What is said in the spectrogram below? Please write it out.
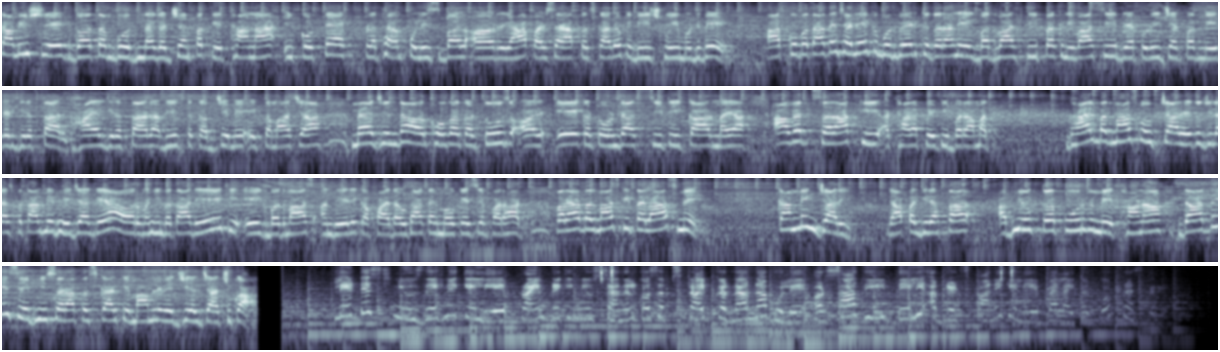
Police commissionerate Gautam Buddh Nagar, जनपद के थाना इकोटेक प्रथम पुलिस बल और यहाँ पर शराब तस्करों के बीच हुई मुठभेड़। आपको बताते चले कि मुठभेड़ के दौरान एक बदमाश दीपक निवासी ब्रहपुरी जनपद मेरठ गिरफ़्तार, घायल गिरफ़्तार, अभियुक्त कब्जे में एक तमाचा, मैं ज़िंदा और खोगा करतूज और एक टोंडा सिटी कार, मया अवैध शराब की 18 पेटी बरामद। घायल बदमाश को उपचार हेतु तो जिला अस्पताल में भेजा गया और वहीं बता दें कि एक बदमाश अंधेरे का फ़ायदा उठाकर मौके से फरार फरार बदमाश की तलाश में कमिंग जारी। यहाँ पर गिरफ़्तार अभियुक्त पूर्व में थाना दादरी से भी शराब तस्कर के मामले में जेल जा चुका। लेटेस्ट न्यूज़ देखने के लिए प्राइम ब्रेकिंग न्यूज़ चैनल को सब्सक्राइब करना न भूलें और साथ ही डेली अपडेट्स पाने के लिए बेल आइकन को प्रेस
